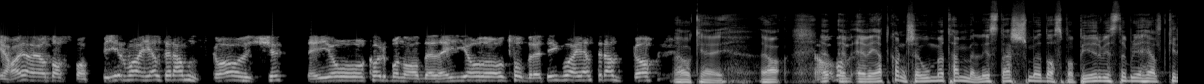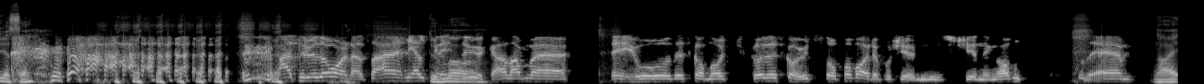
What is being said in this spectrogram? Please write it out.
Ja, ja, ja Dasspapir var helt renska. og Kjøttdeig og er og sånne ting var helt renska. Ok. Ja. Jeg, jeg- vet kanskje om et hemmelig stæsj med dasspapir hvis det blir helt krise. jeg tror det ordner seg helt greit må- til uka. De, eh, det, er jo, det, skal nok, det skal jo ikke stå på vareforsyningene. Det er Nei,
